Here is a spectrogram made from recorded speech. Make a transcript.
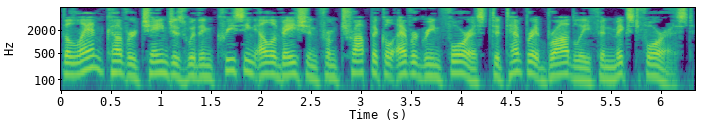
The land cover changes with increasing elevation from tropical evergreen forest to temperate broadleaf and mixed forest.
